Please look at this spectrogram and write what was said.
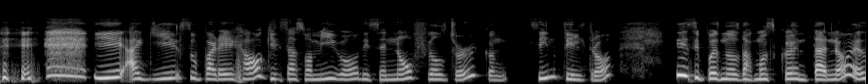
y aquí su pareja o quizás su amigo dice no filter, sin filtro. Y sí, pues nos damos cuenta, ¿no? Es,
